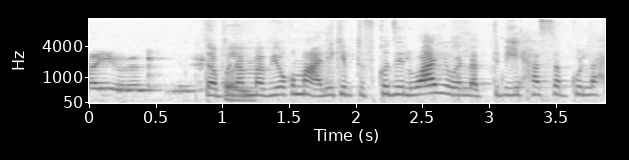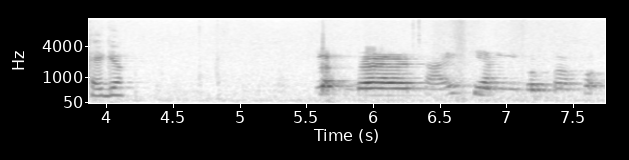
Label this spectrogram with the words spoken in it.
أيوه بس. طب طيب. لما بيغمى عليكي بتفقدي الوعي ولا بتبقي حاسة بكل حاجة؟ لا ساعات يعني ببقى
